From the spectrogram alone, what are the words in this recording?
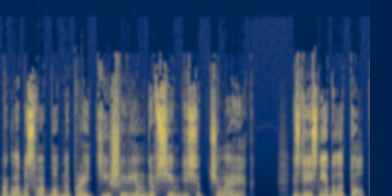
могла бы свободно пройти шеренга в 70 человек. Здесь не было толп,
